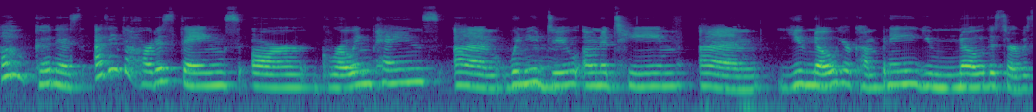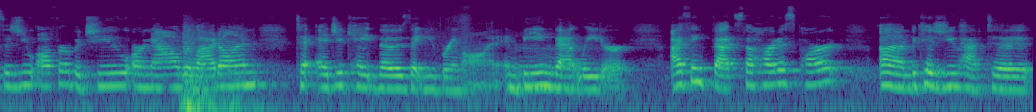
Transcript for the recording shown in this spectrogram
Oh goodness, I think the hardest things are growing pains. Um, when you do own a team, um, you know your company, you know the services you offer, but you are now relied on to educate those that you bring on and being that leader. I think that's the hardest part um, because you have to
